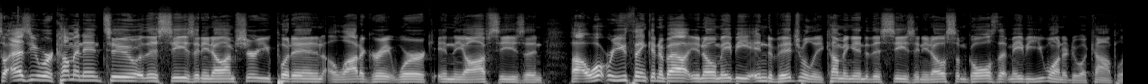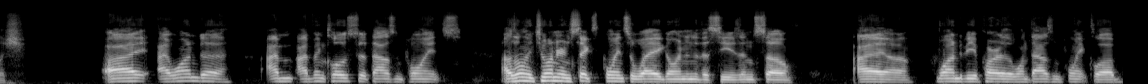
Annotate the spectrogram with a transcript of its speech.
So as you were coming into this season, you know, I'm sure you put in a lot of great work in the off season. Uh, what were you thinking about, you know, maybe individually coming into this season, you know, some goals that maybe you wanted to accomplish? I I wanted to I'm I've been close to a thousand points. I was only 206 points away going into the season, so I uh, wanted to be a part of the 1,000 point club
